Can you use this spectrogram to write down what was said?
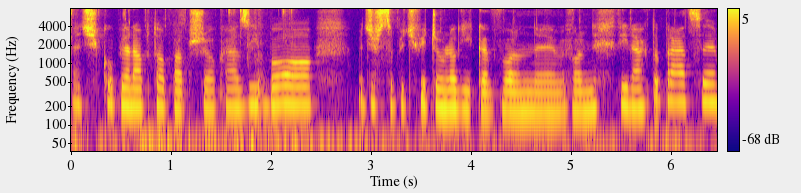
Ja ci kupię laptopa przy okazji, bo będziesz sobie ćwiczył logikę w wolny, wolnych chwilach do pracy.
